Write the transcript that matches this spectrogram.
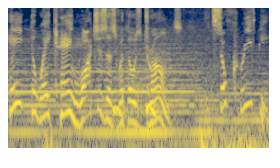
Hate the way Kang watches us with those drones. It's so creepy.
